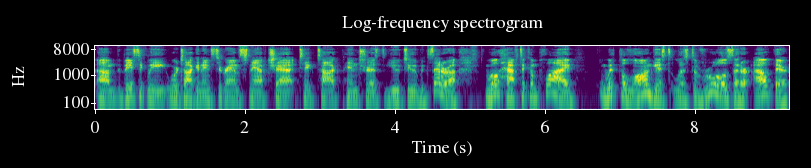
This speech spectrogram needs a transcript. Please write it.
um, basically we're talking Instagram, Snapchat, TikTok, Pinterest, YouTube, etc., will have to comply with the longest list of rules that are out there.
